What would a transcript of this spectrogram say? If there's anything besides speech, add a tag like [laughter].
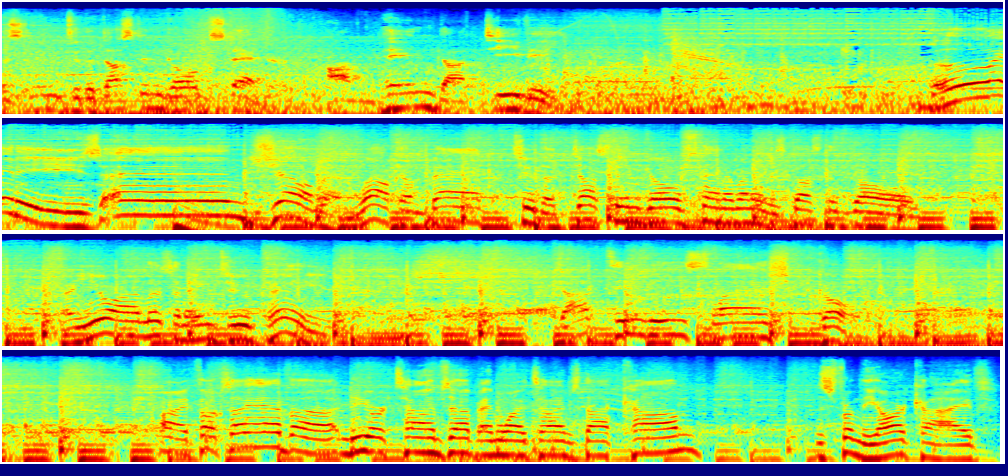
listening to the Dustin Gold Standard on Paine.tv. Ladies and gentlemen, welcome back to the Dustin Gold Standard. My name is Dustin Gold, and you are listening to Paine.tv slash gold. All right, folks, I have uh, New York Times up, nytimes.com. This is from the archive.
